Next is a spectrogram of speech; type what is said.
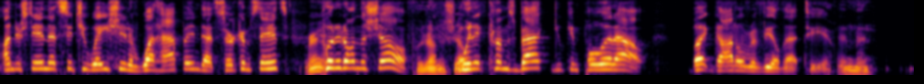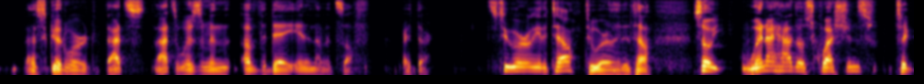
understand that situation of what happened, that circumstance, Right. put it on the shelf. Put it on the shelf. When it comes back, you can pull it out, but God will reveal that to you. Amen. That's a good word. That's that's a wisdom in, of the day in and of itself, right there. It's too early to tell. Too early to tell. So when I had those questions to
